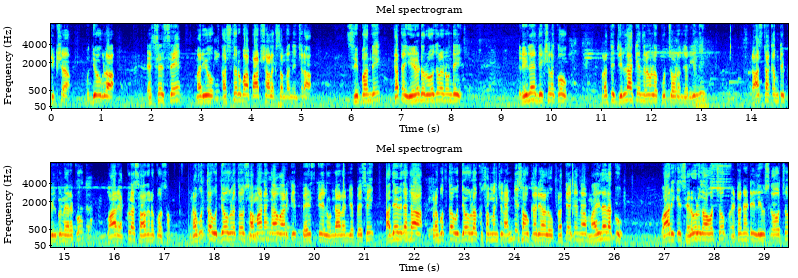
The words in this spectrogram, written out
శిక్ష ఉద్యోగుల ఎస్ఎస్ఏ మరియు కస్తూర్బా పాఠశాలకు సంబంధించిన సిబ్బంది గత ఏడు రోజుల నుండి రిలే దీక్షలకు ప్రతి జిల్లా కేంద్రంలో కూర్చోవడం జరిగింది. రాష్ట్ర కమిటీ పిలుపు మేరకు వారి హక్కుల సాధన కోసం ప్రభుత్వ ఉద్యోగులతో సమానంగా వారికి పే స్కేల్ ఉండాలని చెప్పేసి అదే విధంగా ప్రభుత్వ ఉద్యోగులకు సంబంధించిన అన్ని సౌకర్యాలు ప్రత్యేకంగా మహిళలకు వారికి సెలవులు కావచ్చు వెటర్నరీ లీవ్స్ కావచ్చు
